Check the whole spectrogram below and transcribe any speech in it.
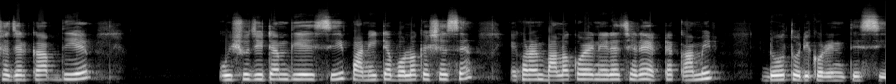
সাজের কাপ দিয়ে। ওই সুজিটা আমি দিয়েছি, পানিটা বলক এসেছে। এখন আমি ভালো করে নেড়ে ছেড়ে একটা কামির ডো তৈরি করে নিতেছি।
